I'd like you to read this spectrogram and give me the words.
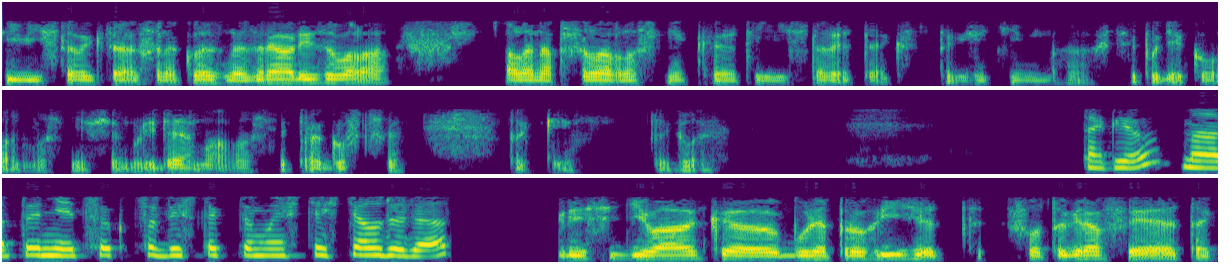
té výstavy, která se nakonec nezrealizovala, ale napsala vlastně k té výstavě text, takže tím chci poděkovat vlastně všem lidem a vlastně Pragovce taky takhle. Tak jo, máte něco, co byste k tomu ještě chtěl dodat? když si divák bude prohlížet fotografie, tak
